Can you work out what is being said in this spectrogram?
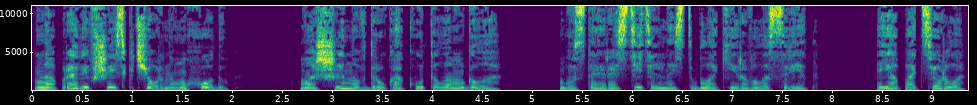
направившись к черному ходу. Машину вдруг окутала мгла — Густая растительность блокировала свет. Я потерла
